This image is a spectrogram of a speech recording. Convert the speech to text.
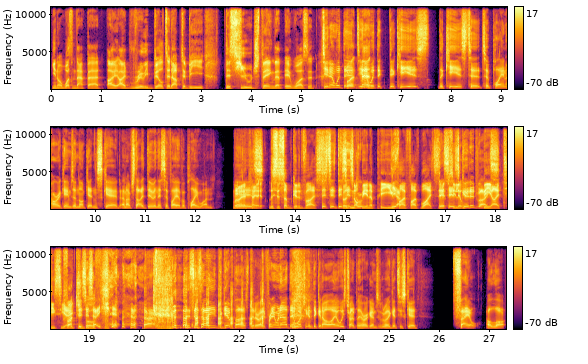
you know it wasn't that bad i i'd really built it up to be this huge thing that it wasn't Do you know what the But, Do you know what the, the key is? The key is to to playing horror games and not getting scared. And I've started doing this if I ever play one. Right, is- okay. This is some good advice. This is- this for is not gr- being a Yeah. PU55Y. This is good advice. B I T C Fuck This is how you this is how you get past it. All right. For anyone out there watching and thinking, "Oh, I always try to play horror games, but I get too scared." Fail a lot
